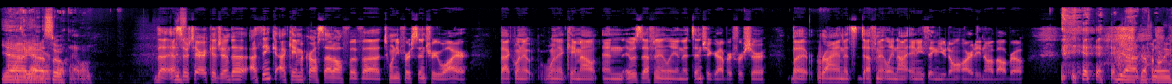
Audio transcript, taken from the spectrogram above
Yeah, yeah. So that one. The Esoteric it's, Agenda. I think I came across that off of uh, 21st Century Wire back when it when it came out, and it was definitely an attention grabber for sure. But Ryan, it's definitely not anything you don't already know about, bro. yeah, definitely.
